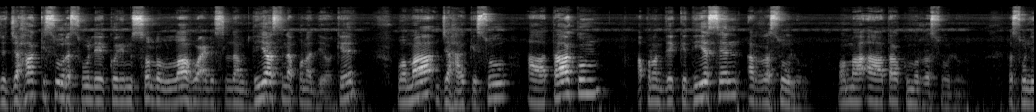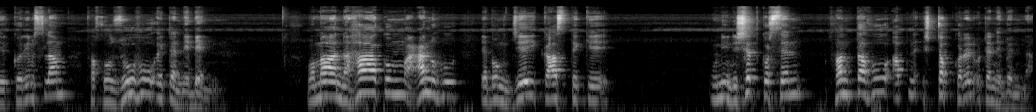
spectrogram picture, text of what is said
যে যাহা কিছু রসুলে করিম সাল্লাহ আলিয়াল্লাম দিয়াছেন আপনাদেরকে ওমা যাহা কিছু আতাকুম আপনাদেরকে দিয়েছেন আর রসুল ওমা আতাকুমুর রসুল রসুল করিম ইসলাম ফখুজুহু এটা নেবেন ওমা নাহাকুম আনহু এবং যেই কাজ থেকে উনি নিষেধ করছেন, ফান্তাহু আপনি স্টপ করেন, ওটা নেবেন না।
